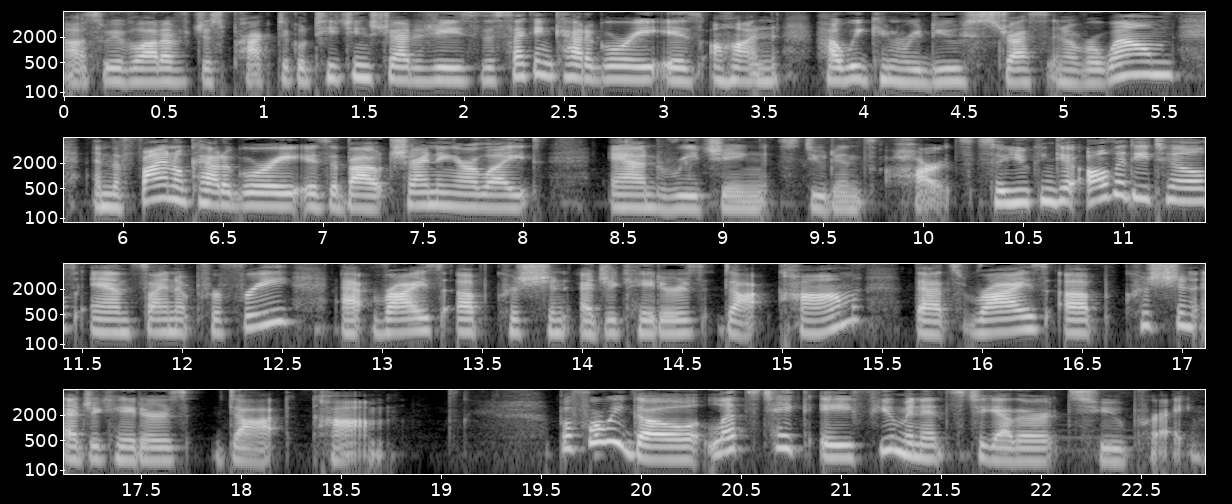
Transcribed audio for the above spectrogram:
Uh, so we have a lot of just practical teaching strategies. The second category is on how we can reduce stress and overwhelm. And the final category is about shining our light and reaching students' hearts. So you can get all the details and sign up for free at riseupchristianeducators.com. That's riseupchristianeducators.com. Before we go, let's take a few minutes together to pray.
